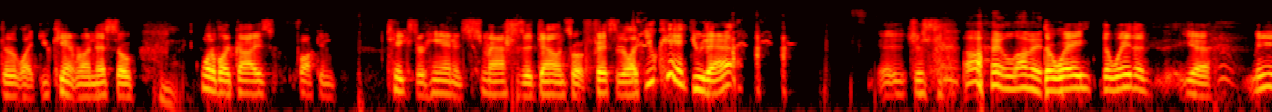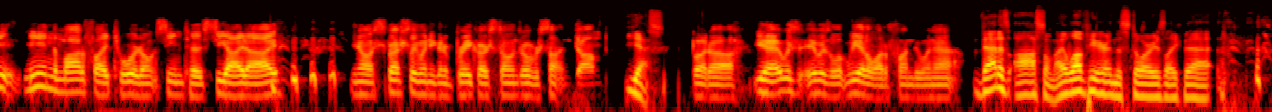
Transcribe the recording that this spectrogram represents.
they're like, you can't run this. So Oh one of our guys fucking takes their hand and smashes it down so it fits. They're like, you can't do that. It just oh, I love it. the way the way that yeah me me and the modified tour don't seem to see eye to eye. you know, especially when you're gonna break our stones over something dumb. Yes, But uh, yeah, it was it was we had a lot of fun doing that. that is awesome. I love hearing the stories like that.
